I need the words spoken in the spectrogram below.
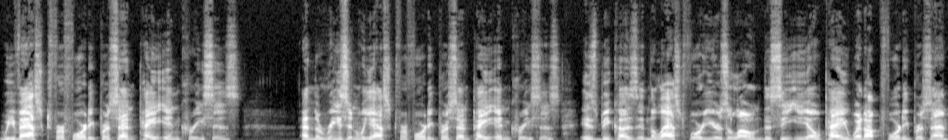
We've asked for 40% pay increases, and the reason we asked for 40% pay increases is because in the last four years alone, the CEO pay went up 40%.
